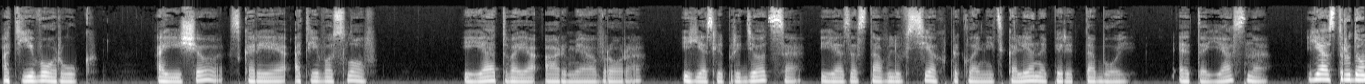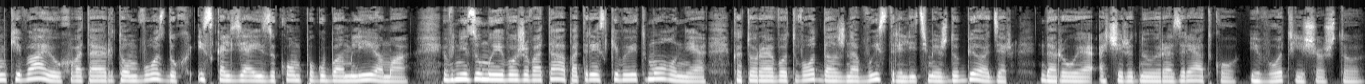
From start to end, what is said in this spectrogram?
от его рук. А еще, скорее, от его слов. «И я твоя армия, Аврора, и если придется, я заставлю всех преклонить колено перед тобой. Это ясно?» Я с трудом киваю, хватая ртом воздух и скользя языком по губам Лиама. Внизу моего живота потрескивает молния, которая вот-вот должна выстрелить между бедер, даруя очередную разрядку. И вот еще что.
